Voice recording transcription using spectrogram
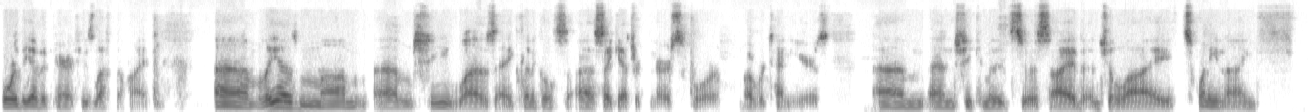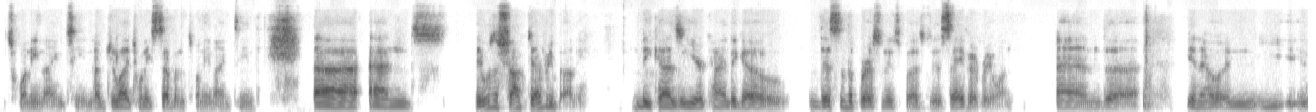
or the other parent who's left behind. Um, Leo's mom, um, she was a clinical uh, psychiatric nurse for over ten years. Um, and she committed suicide July 29th, 2019, uh, July 27th, 2019. Uh, and it was a shock to everybody because you're kind of go, this is the person who's supposed to save everyone. And, uh, you know, and you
